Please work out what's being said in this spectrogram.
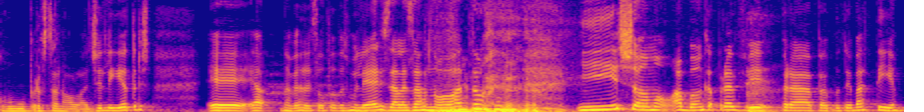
o profissional lá de letras é, é- na verdade são todas mulheres, elas anotam e chamam a banca para ver, para poder bater,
